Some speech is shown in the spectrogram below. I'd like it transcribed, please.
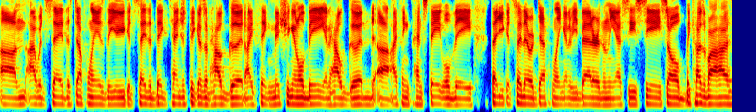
um, I would say this definitely is the year you could say the Big Ten just because of how good I think Michigan will be and how good uh, I think Penn State will be. That you could say they were definitely going to be better than the SEC. So because of Ohio,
